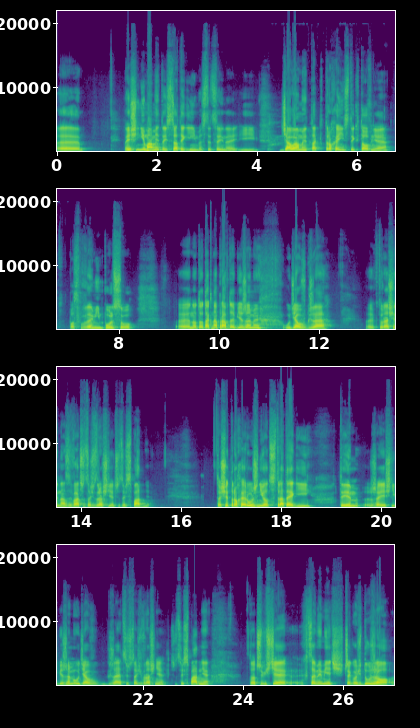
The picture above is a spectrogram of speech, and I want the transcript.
e, no jeśli nie mamy tej strategii inwestycyjnej i działamy tak trochę instynktownie pod wpływem impulsu, e, no to tak naprawdę bierzemy udział w grze, e, która się nazywa czy coś wzrośnie, czy coś spadnie. To się trochę różni od strategii tym, że jeśli bierzemy udział w grze, czy coś wrośnie, czy coś spadnie, to oczywiście chcemy mieć czegoś dużo,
